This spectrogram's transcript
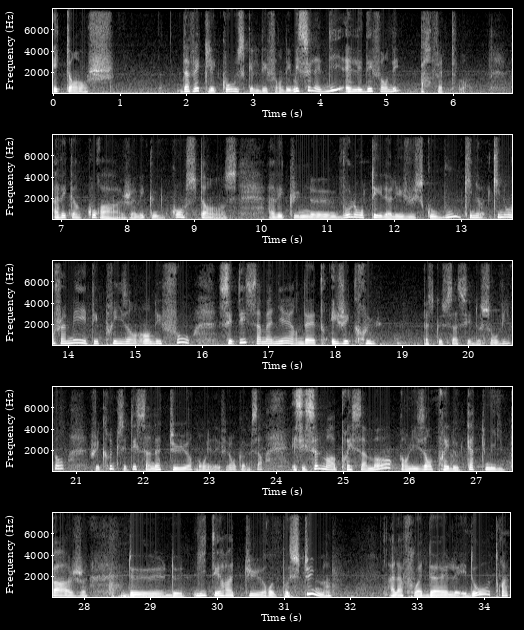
étanche d'avec les causes qu'elle défendait. Mais cela dit, elle les défendait parfaitement, avec un courage, avec une constance, avec une volonté d'aller jusqu'au bout qui n'ont jamais été prises en, en défaut. C'était sa manière d'être. Et j'ai cru parce que ça c'est de son vivant. J'ai cru que c'était sa nature. Bon, il y a des gens comme ça. Et c'est seulement après sa mort, qu'en lisant près de 4000 pages de, de littérature posthume, à la fois d'elle et d'autres,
